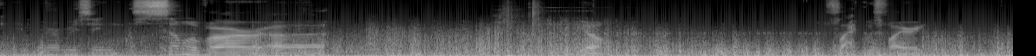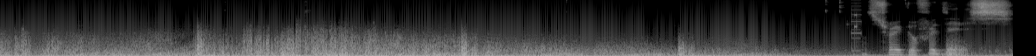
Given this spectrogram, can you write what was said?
Okay, we're missing some of our, uh... There we go. Flak was firing. Let's try to go for this.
